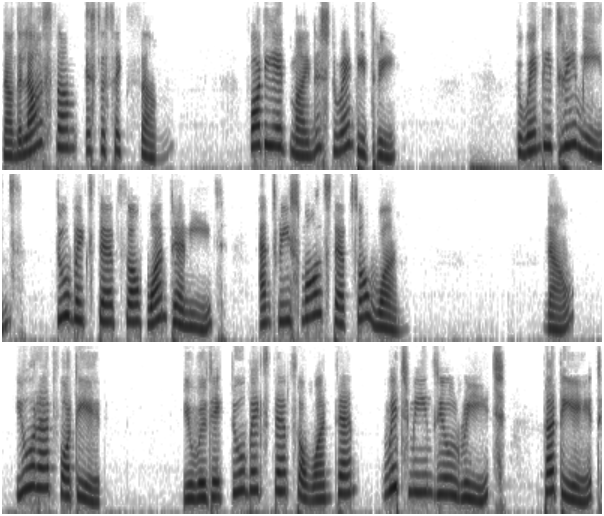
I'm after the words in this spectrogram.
Now the last sum is the sixth sum. 48 minus 23. 23 means two big steps of 110 each and three small steps of 1. Now, you are at 48. You will take two big steps of 110 which means you'll reach 38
